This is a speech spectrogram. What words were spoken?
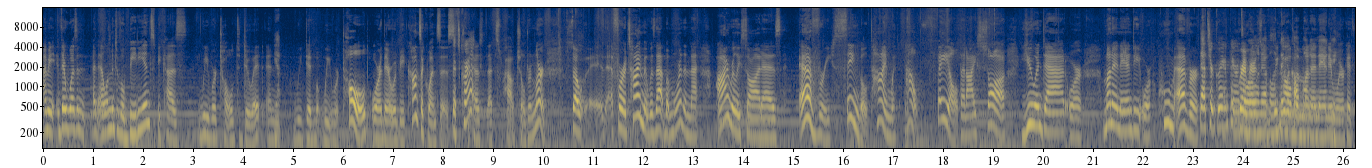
I mean there wasn't an element of obedience because we were told to do it and yep. we did what we were told or there would be consequences. That's correct. Because that's how children learn. So eh, for a time it was that, but more than that, I really saw it as every single time without fail that I saw you and dad or Munna and Andy or whomever. That's her grandparents, grandparents Oral and Evelyn. We they called them Munna and Andy when we were kids.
